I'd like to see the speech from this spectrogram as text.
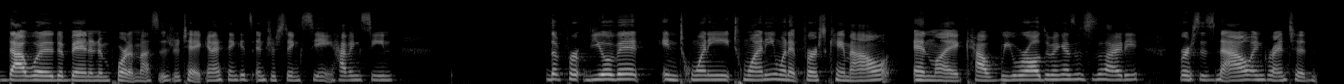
that would have been an important message to take and i think it's interesting seeing having seen the fir- view of it in 2020 when it first came out and like how we were all doing as a society versus now and granted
